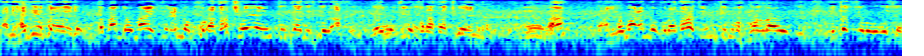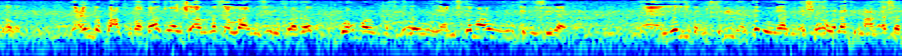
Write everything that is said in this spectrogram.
يعني حقيقة كمان لو ما يصير عندهم خرافات شوية يمكن كان يصير احسن لأنه فيه خرافات شوية عندهم. ها؟ يعني لو ما عندهم خرافات يمكن والله يكسروا رؤوسهم ابدا. عندهم بعض خرافات وإن شاء الله نسأل الله أن يزيلوا الخرافات وهم لو يعني اجتمعوا يمكن يصير آه، يجب المسلمين ينتبهوا لهذه الأشياء ولكن مع الأسف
